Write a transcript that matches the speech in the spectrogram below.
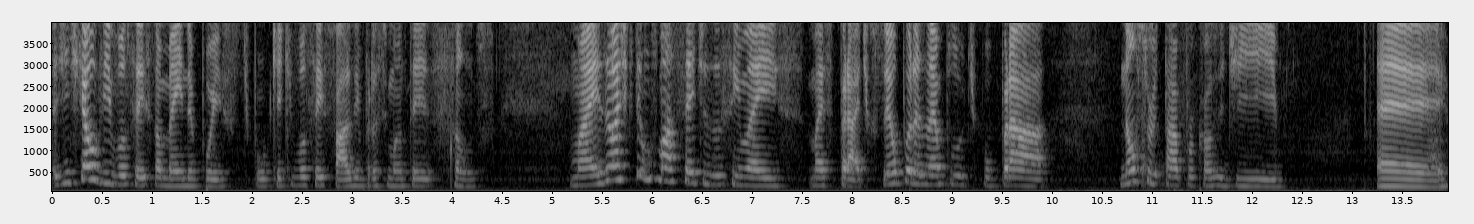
A gente quer ouvir vocês também depois, tipo, o que, que vocês fazem pra se manter sãos. Mas eu acho que tem uns macetes, assim, mais, mais práticos. Eu, por exemplo, tipo, pra não surtar por causa de. É,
